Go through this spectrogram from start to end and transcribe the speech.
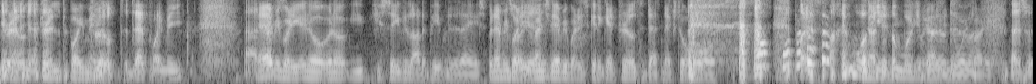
drilled, drilled by me. Drilled to death by me. Uh, Everybody, you know, you know, you, you saved a lot of people today, but everybody, right, yeah. eventually, everybody's going to get drilled to death next to a wall. what, Professor? I'm working. Nothing. I'm working Nothing, around don't worry it. about it. That's right.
